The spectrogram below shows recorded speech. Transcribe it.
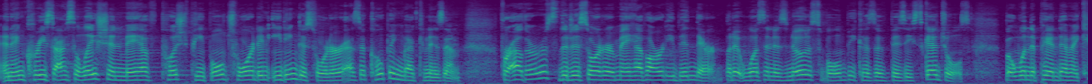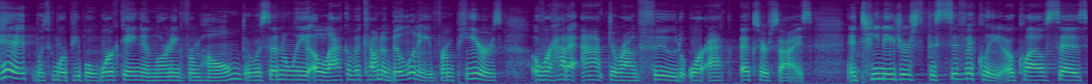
and increased isolation may have pushed people toward an eating disorder as a coping mechanism. For others, the disorder may have already been there, but it wasn't as noticeable because of busy schedules. But when the pandemic hit, with more people working and learning from home, there was suddenly a lack of accountability from peers over how to act around food or exercise. And teenagers specifically, O'Klaus says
